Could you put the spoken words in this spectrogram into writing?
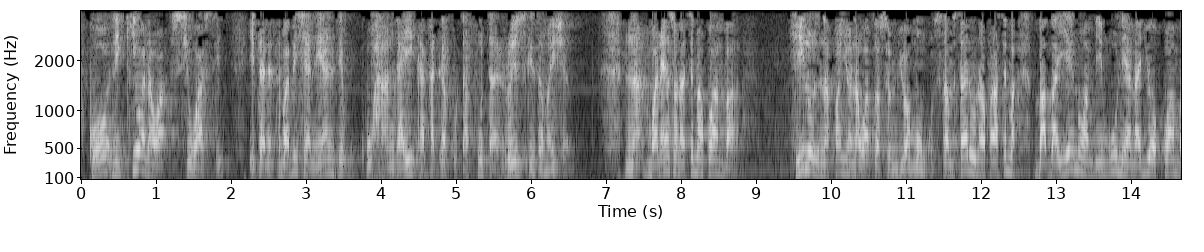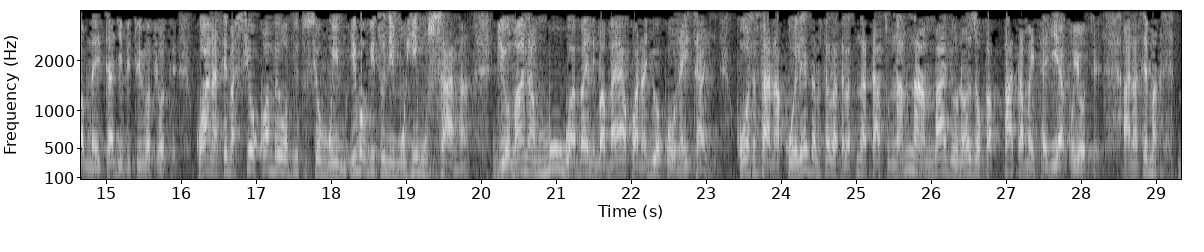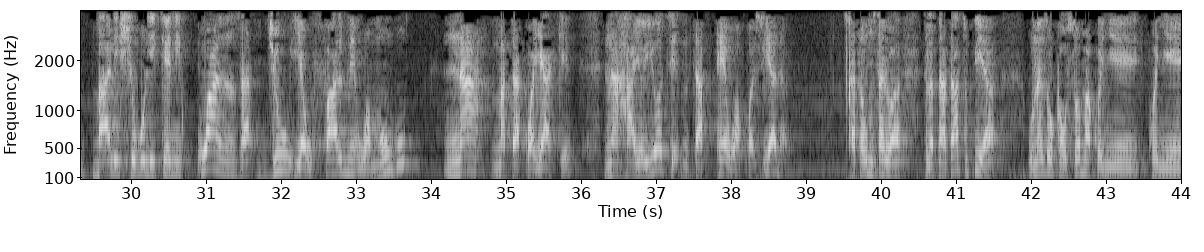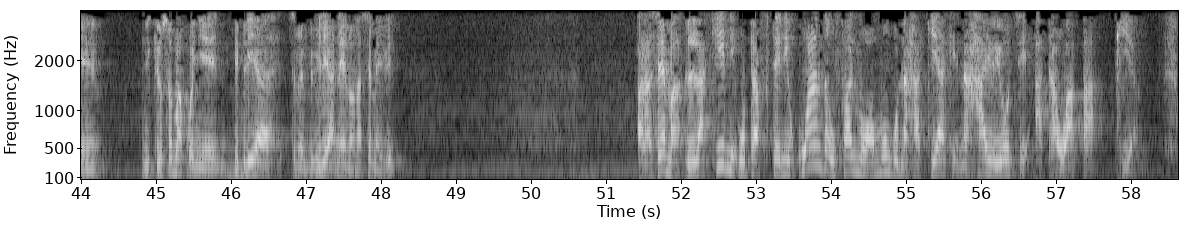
kwao nikiwa na wasiwasi itanisababisha nianze kuhangaika katika kutafuta riski za maisha. Na bwana yesu anasema kwamba hilo linafanywa na watu wasiomjua mungu. Sasa mstari unasema baba yenu wa mbinguni anajua kwamba mnahitaji vitu hivyo vyote. Kwa hiyo anasema sio kwamba hivyo vitu sio muhimu. Hivyo vitu ni muhimu sana. Ndio maana mungu ambaye ni baba yako anajua kuwa unahitaji. Kwa hiyo sasa anakueleza mstari wa thelathini na tatu namna ambavyo unaweza ukapata mahitaji yako yote. Anasema bali shughulikeni kwanza juu ya ufalme wa mungu na matakwa yake na hayo yote mtapewa kwa ziada sasa huu mstari wa thelathini na tatu pia unaweza ukausoma kwenye kwenye nikiusoma kwenye biblia seme biblia ya neno anasema hivi. Anasema lakini utafuteni kwanza ufalme wa mungu na haki yake na hayo yote atawapa pia.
